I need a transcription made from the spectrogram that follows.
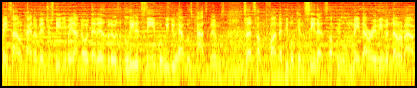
may sound kind of interesting. You may not know what that is, but it was a deleted scene, but we do have those costumes. So that's something fun that people can see that some people may never have even known about.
